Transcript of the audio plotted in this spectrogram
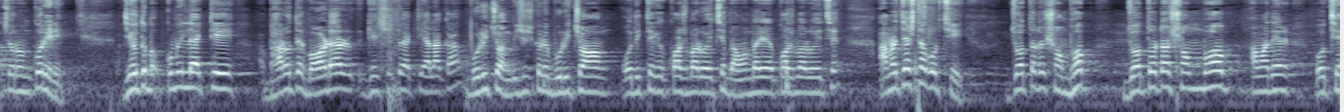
আচরণ করেনি। যেহেতু কুমিল্লা একটি ভারতের বর্ডার ঘেষিত একটি এলাকা, বুড়িচং, বিশেষ করে বুড়িচং, ওদিক থেকে কসবা রয়েছে ব্রাহ্মণবাড়িয়ার কসবা রয়েছে, আমরা চেষ্টা করছি যতটা সম্ভব যতটা সম্ভব আমাদের হচ্ছে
